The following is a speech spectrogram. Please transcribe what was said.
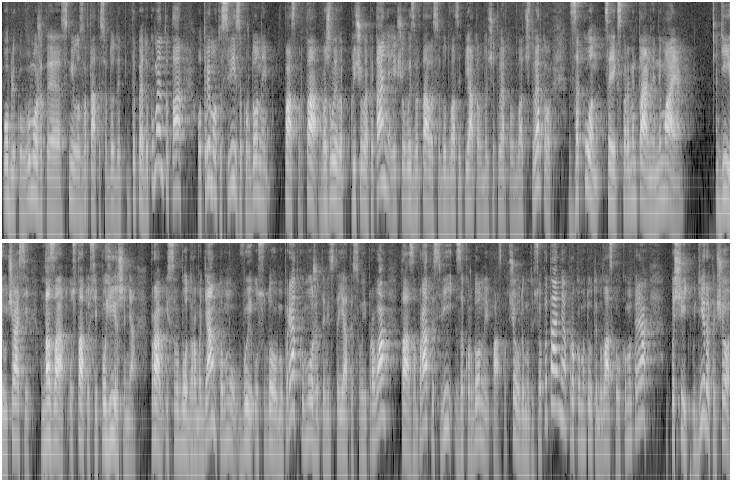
обліку, ви можете сміло звертатися до ДП документу та отримати свій закордонний паспорт. Та важливе ключове питання, якщо ви зверталися до 25.04.24, закон цей експериментальний не має дії у часі назад у статусі погіршення прав і свобод громадян, тому ви у судовому порядку можете відстояти свої права та забрати свій закордонний паспорт. Що ви думаєте з цього питання? Прокоментуйте, будь ласка, у коментарях. Пишіть у Дірект, якщо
